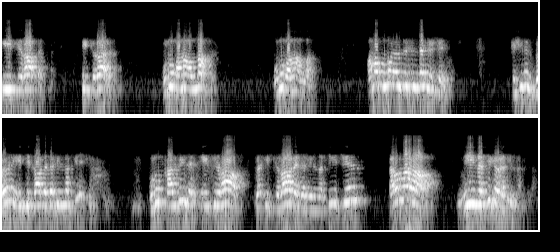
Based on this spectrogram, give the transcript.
itiraf etmek. İkrar etmek. Bunu bana Allah'tır. Bunu bana Allah. Ama bunun öncesinde bir şey var. Kişinin böyle itikad edebilmesi için bunu kalbiyle itiraf ve ikrar edebilmesi için Allah'a nimeti görebilmesi lazım.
